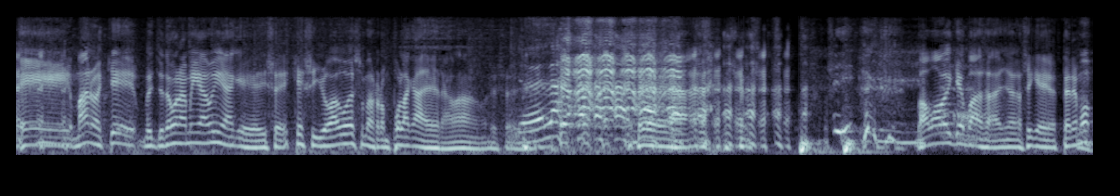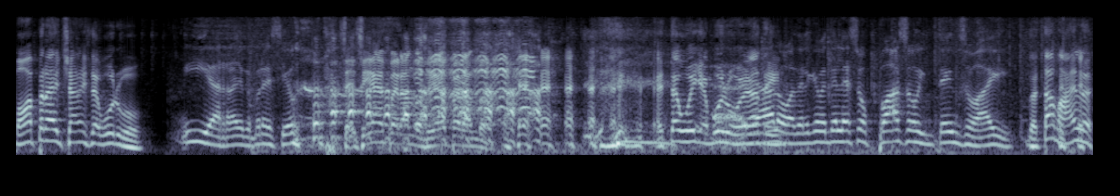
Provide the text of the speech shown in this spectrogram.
eh, mano, es que yo tengo una amiga mía que dice, es que si yo hago eso me rompo la cadera, mano. Dice, ¿De verdad? vamos a ver qué pasa, señora. Así que esperemos, vamos a esperar el challenge de Burbu. Y a rayo, qué presión. Se- sigan esperando, sigan esperando. Este weekend, a ti. Claro, va a tener que meterle esos pasos intensos ahí. No está mal.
